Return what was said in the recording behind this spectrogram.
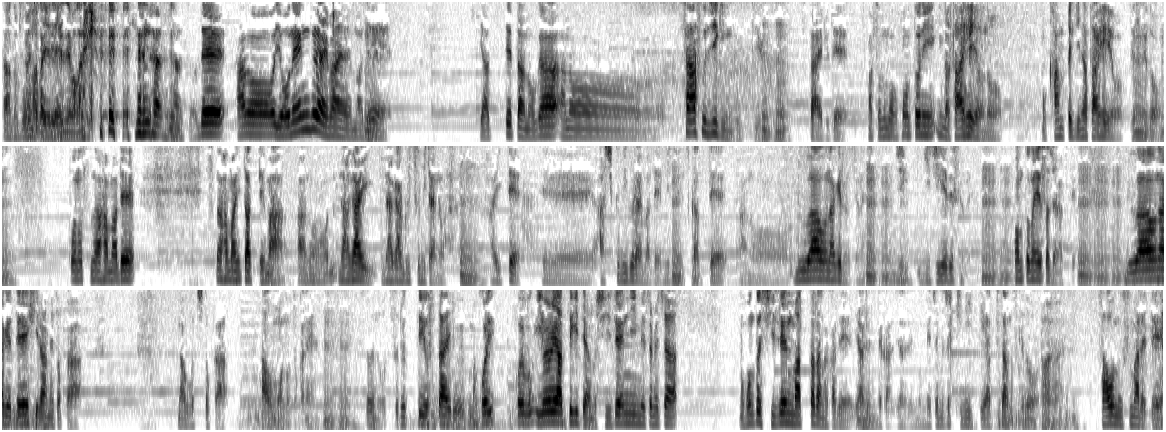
あの、防うんとか言って全。然わからないけど。ななんですよ。で、あの、4年ぐらい前までやってたのが、あの、サーフジギングっていううんうん。スタイルで、まあ、そのもう本当に今太平洋の、もう完璧な太平洋ですけど、うんうんこの砂浜で、砂浜に立って、まあ、あの、長い長靴みたいなのをうん。履いて、えー足首ぐらいまで水に浸かって、あの、ルアーを投げるんですよね。うんうん。じ疑似餌ですよね。うんうん。本当の餌じゃなくて。うんうんルアーを投げて、ヒラメとか、マゴチとか、青物とかね、うん。うんそういうのを釣るっていうスタイル。まあ、これ、これ僕いろいろやってきて、あの、自然にめちゃめちゃ、もう本当に自然真っ只中でやるって感じなので、もうめちゃめちゃ気に入ってやってたんですけど、うん。はいはい。竿を盗まれて、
